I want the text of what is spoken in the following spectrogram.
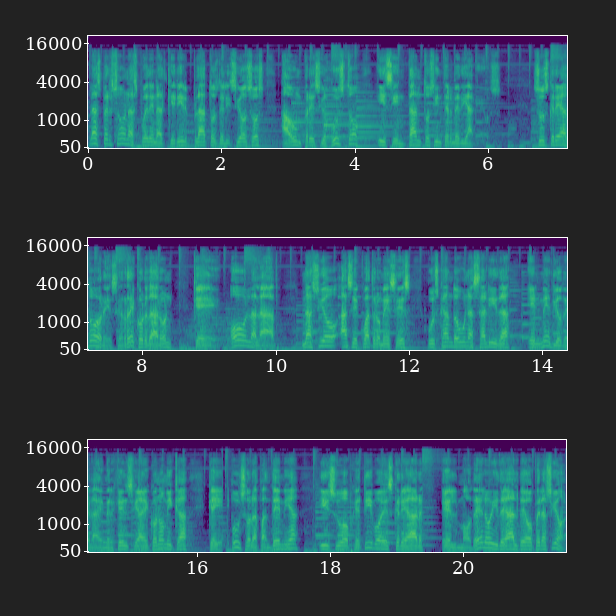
las personas pueden adquirir platos deliciosos a un precio justo y sin tantos intermediarios. Sus creadores recordaron que Hola Lab nació hace cuatro meses buscando una salida en medio de la emergencia económica que impuso la pandemia y su objetivo es crear el modelo ideal de operación,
